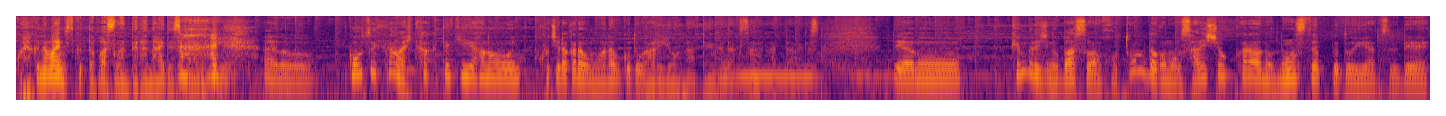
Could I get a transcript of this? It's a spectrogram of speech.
500年前に作ったバスなんてのはないですからね。はい、あの交通機関は比較的あのこちらからも学ぶことがあるような点がたくさんあったわけです。であのケンブリッジのバスはほとんどがもう最初からのノンステップというやつで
